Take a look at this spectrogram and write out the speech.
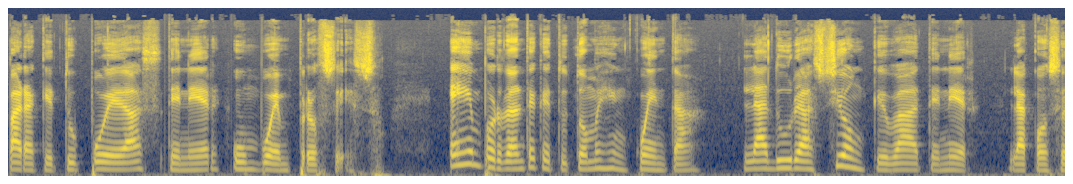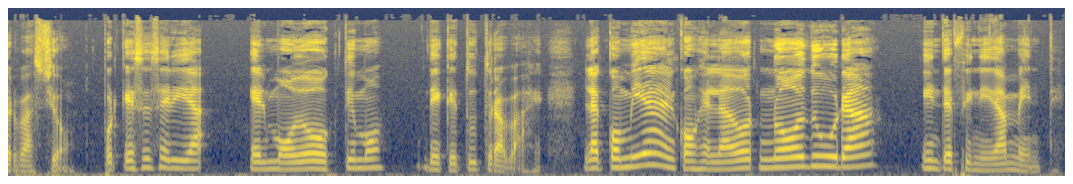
para que tú puedas tener un buen proceso. Es importante que tú tomes en cuenta la duración que va a tener la conservación, porque ese sería el modo óptimo de que tú trabajes. La comida en el congelador no dura indefinidamente.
